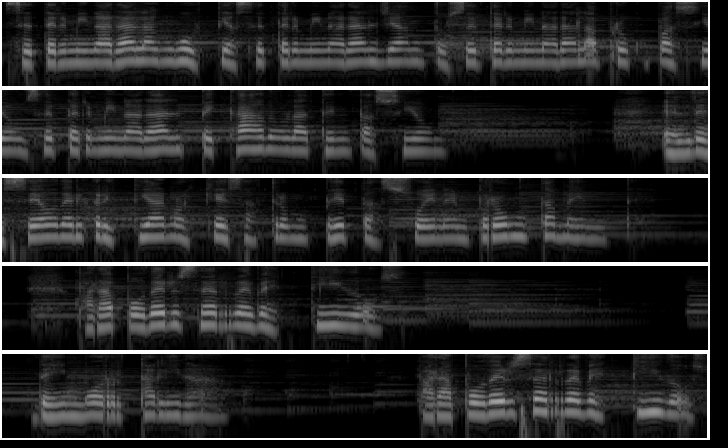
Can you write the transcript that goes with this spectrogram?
Se terminará la angustia, se terminará el llanto, se terminará la preocupación, se terminará el pecado, la tentación. El deseo del cristiano es que esas trompetas suenen prontamente para poder ser revestidos de inmortalidad para poder ser revestidos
